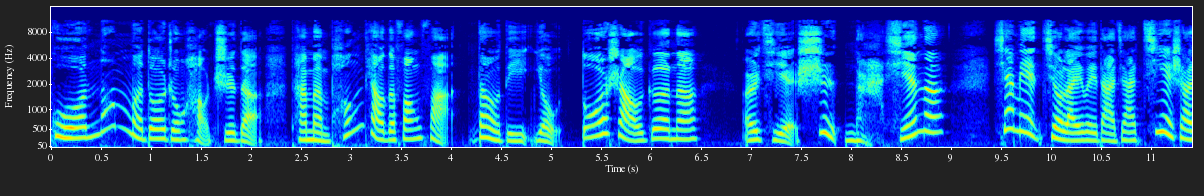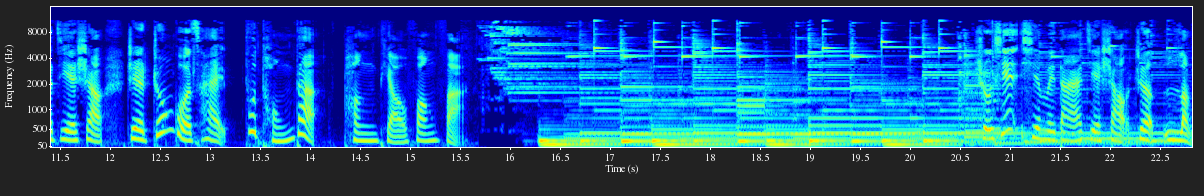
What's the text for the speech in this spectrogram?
国那么多种好吃的，他们烹调的方法到底有多少个呢？而且是哪些呢？下面就来为大家介绍介绍这中国菜不同的烹调方法。首先，先为大家介绍这冷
